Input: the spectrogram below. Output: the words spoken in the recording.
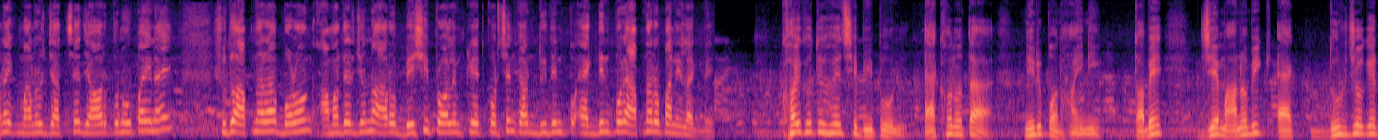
অনেক মানুষ যাচ্ছে, যাওয়ার কোনো উপায় নাই। শুধু আপনারা, বরং আমাদের জন্য আরও বেশি প্রবলেম ক্রিয়েট করছেন, কারণ দুই দিন, একদিন পরে আপনারও পানি লাগবে। ক্ষয়ক্ষতি হয়েছে বিপুল। এখনও তা নিরূপণ হয়নি। তবে যে মানবিক এক দুর্যোগের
